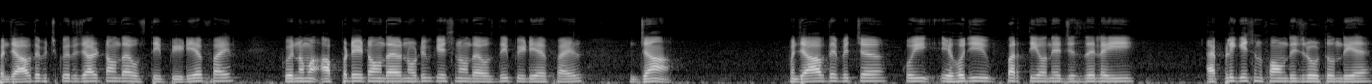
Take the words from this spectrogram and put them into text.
ਪੰਜਾਬ ਦੇ ਵਿੱਚ ਕੋਈ ਰਿਜ਼ਲਟ ਆਉਂਦਾ ਉਸ ਦੀ ਪੀਡੀਐਫ ਫਾਈਲ ਕੋਈ ਨਵਾਂ ਅਪਡੇਟ ਆਉਂਦਾ ਹੈ ਨੋਟੀਫਿਕੇਸ਼ਨ ਆਉਂਦਾ ਉਸ ਦੀ ਪੀਡੀਐਫ ਫਾਈਲ ਜਾਂ ਪੰਜਾਬ ਦੇ ਵਿੱਚ ਕੋਈ ਇਹੋ ਜੀ ਭਰਤੀ ਆਉਂਦੀ ਹੈ ਜਿਸ ਦੇ ਲਈ ਐਪਲੀਕੇਸ਼ਨ ਫਾਰਮ ਦੀ ਜ਼ਰੂਰਤ ਹੁੰਦੀ ਹੈ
